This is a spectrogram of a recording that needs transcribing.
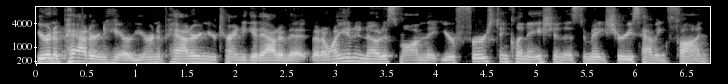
you're in a pattern here. You're in a pattern, you're trying to get out of it. But I want you to notice, mom, that your first inclination is to make sure he's having fun.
